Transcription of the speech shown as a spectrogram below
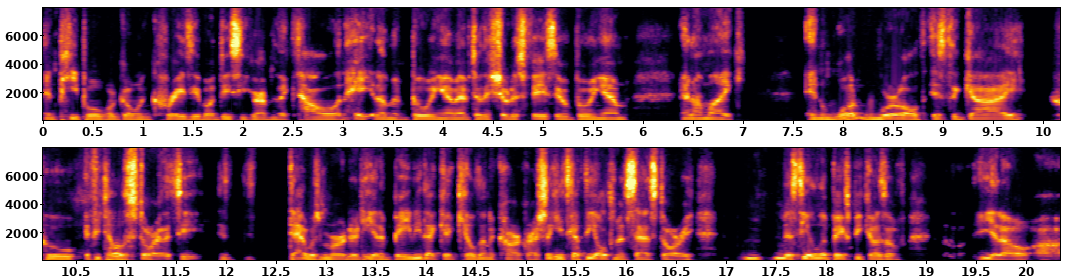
and people were going crazy about DC grabbing the towel and hating him and booing him. Every time they showed his face, they were booing him. And I'm like, in what world is the guy who, if you tell the story, let's see, his dad was murdered. He had a baby that got killed in a car crash. Like he's got the ultimate sad story. Missed the Olympics because of you know uh,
